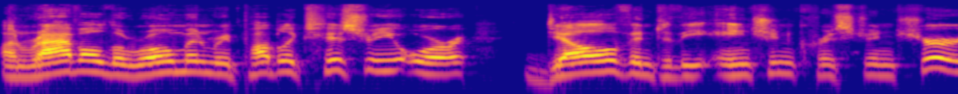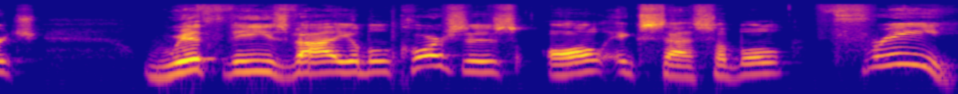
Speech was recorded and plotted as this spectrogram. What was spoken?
unravel the Roman Republic's history, or delve into the ancient Christian church with these valuable courses, all accessible free.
